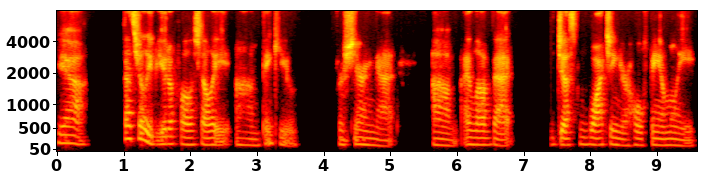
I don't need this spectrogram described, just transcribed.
Yeah that's really beautiful, Shelly. Um, thank you for sharing that. Um, I love that just watching your whole family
